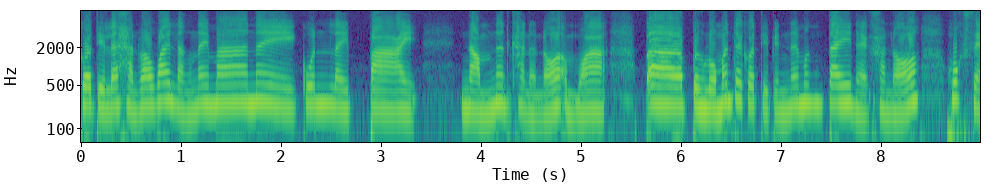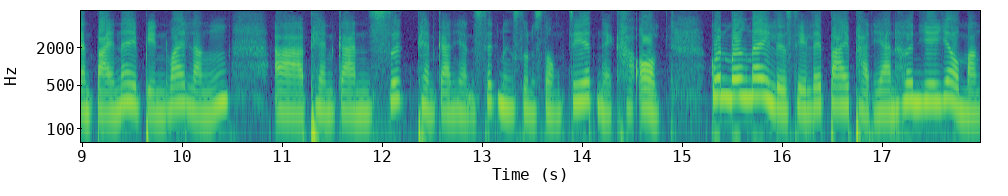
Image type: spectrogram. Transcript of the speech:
ก็ดีและหันว่าไหวหลังในมาในก้นไลปลาย นำนั่นค่ะเนาะอำว่าเปิงลงมันได้ก็ติเป็นในเมืองใต้ไหนค่ะเนาะ6แสนปลายในเป็นไหว้หลังอ่าแผนการซึกแผนการยันซึกหนึ่งศูนะคะอ้อมกวนเมืองในหรือเสิเลยปลายผาดยานเฮิรนเย่เย่ามัง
